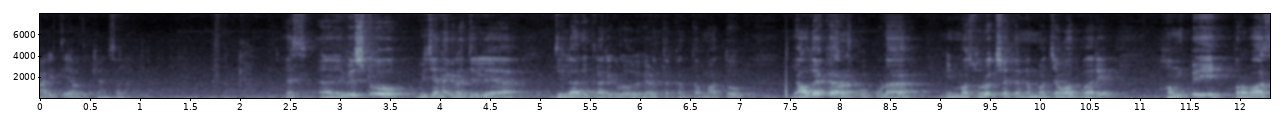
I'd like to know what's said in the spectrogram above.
ಆ ರೀತಿ ಯಾವುದು ಕ್ಯಾನ್ಸಲ್ ಆಗಿಲ್ಲ. ಎಸ್ ಇವಿಷ್ಟು ವಿಜಯನಗರ ಜಿಲ್ಲೆಯ ಜಿಲ್ಲಾಧಿಕಾರಿಗಳು ಹೇಳ್ತಕ್ಕಂಥ ಮಾತು. ಯಾವುದೇ ಕಾರಣಕ್ಕೂ ಕೂಡ ನಿಮ್ಮ ಸುರಕ್ಷತೆ, ನಮ್ಮ ಜವಾಬ್ದಾರಿ. ಹಂಪಿ ಪ್ರವಾಸ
